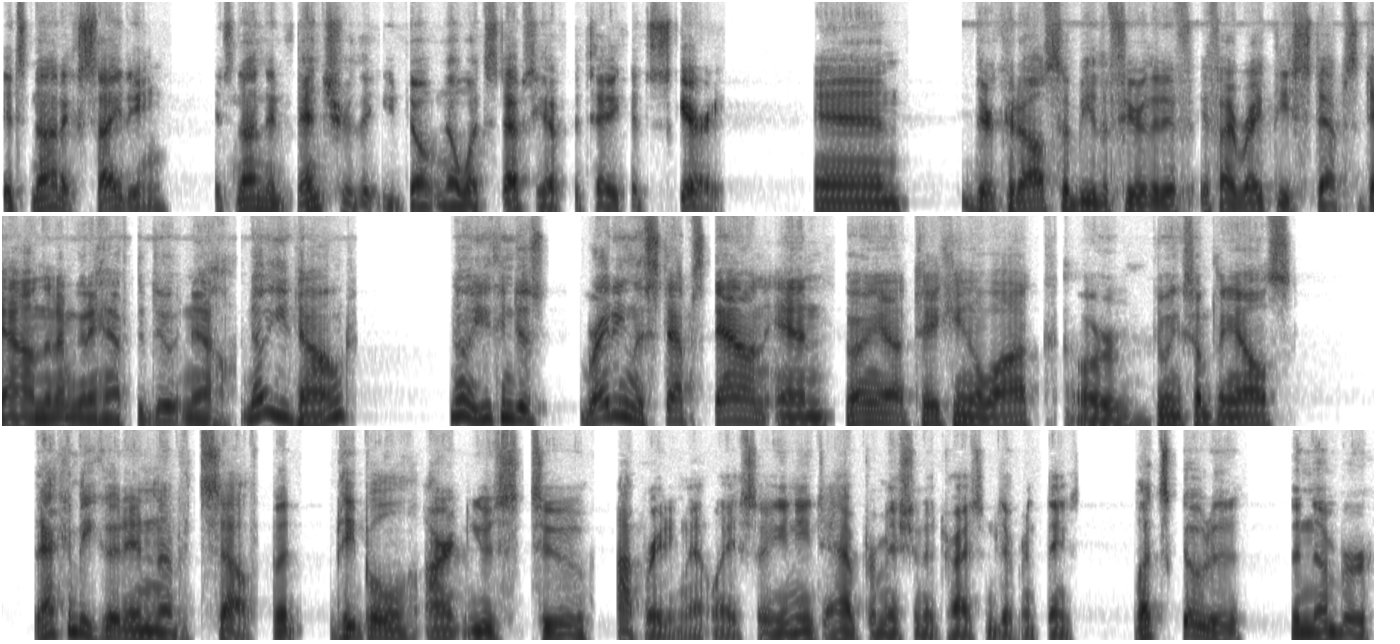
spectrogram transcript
it's not exciting. It's not an adventure that you don't know what steps you have to take. It's scary. And there could also be the fear that if if I write these steps down, then I'm going to have to do it now. No, you don't. No, you can just writing the steps down and going out taking a walk or doing something else that can be good in and of itself but people aren't used to operating that way so you need to have permission to try some different things let's go to the number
